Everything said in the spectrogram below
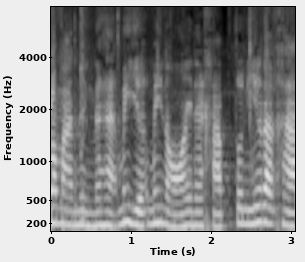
ประมาณหนึ่งนะฮะ ไม่เยอะไม่น้อยนะครับ ตัวนี้ราคา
